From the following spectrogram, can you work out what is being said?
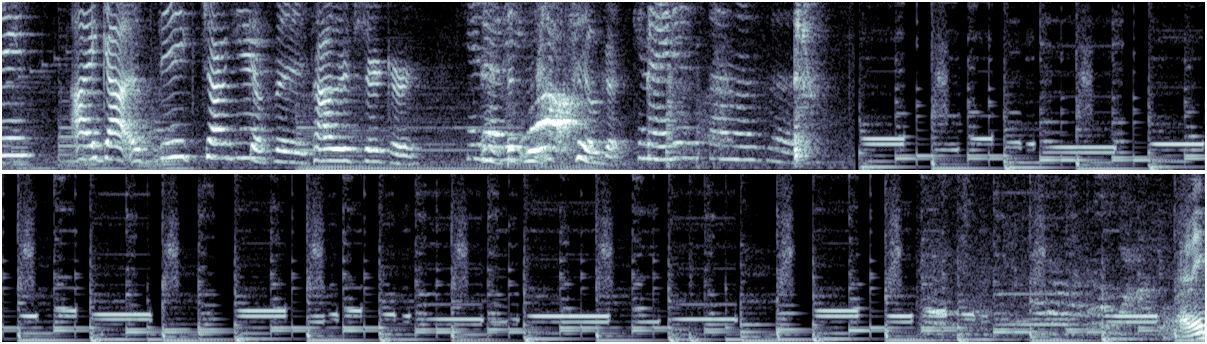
frosting, I got a big chunk of a powdered sugar. And it does not feel good. Can I do some of the... Ready?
